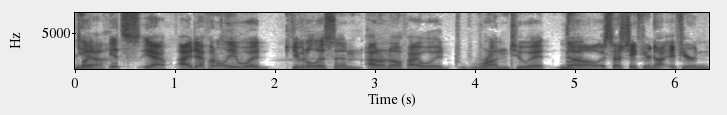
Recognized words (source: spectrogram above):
But Yeah. it's yeah, I definitely would give it a listen. I don't know if I would run to it. but no, especially if you're not if you're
